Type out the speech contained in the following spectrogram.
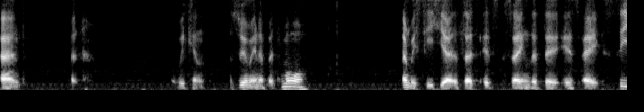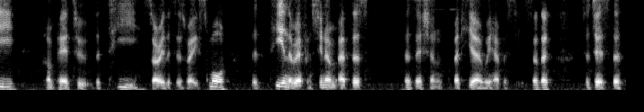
and uh, we can zoom in a bit more and we see here that it's saying that there is a C compared to the T. Sorry, this is very small. There's a T in the reference genome at this position, but here we have a C. So that suggests that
